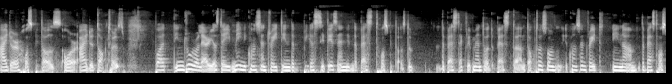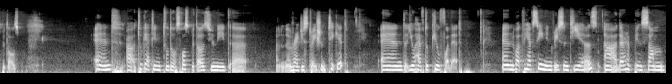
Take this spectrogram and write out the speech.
either hospitals or either doctors. But in rural areas, they mainly concentrate in the biggest cities and in the best hospitals. The the best equipment or the best um, doctors concentrate in um, the best hospitals. And uh, to get into those hospitals, you need uh, a registration ticket, and you have to queue for that. And what we have seen in recent years, uh, there have been some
